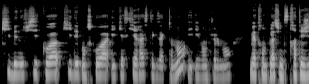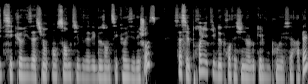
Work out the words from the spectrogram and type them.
qui bénéficie de quoi, qui dépense quoi et qu'est-ce qui reste exactement et éventuellement mettre en place une stratégie de sécurisation ensemble si vous avez besoin de sécuriser des choses. Ça, c'est le premier type de professionnel auquel vous pouvez faire appel.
